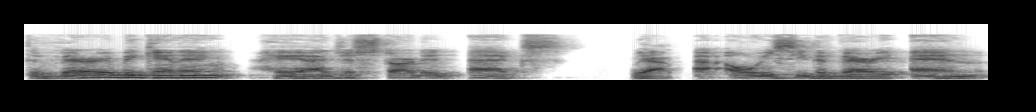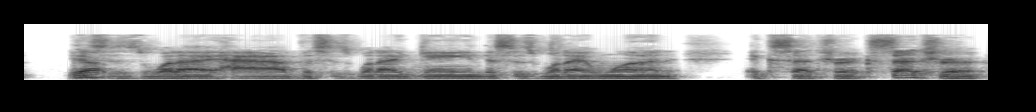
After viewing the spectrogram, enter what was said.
the very beginning, Hey, I just started X. Yeah. Or we see the very end. This yep. is what I have. This is what I gained. This is what I won, etc., etc.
